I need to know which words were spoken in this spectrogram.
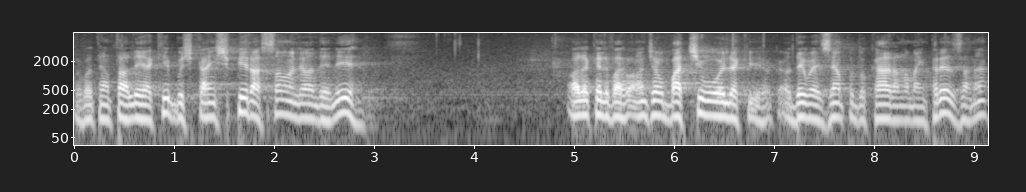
Eu vou tentar ler aqui, buscar inspiração em Leon Denis. Olha que ele vai, onde eu bati o olho aqui. Eu dei o exemplo do cara numa empresa, né?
